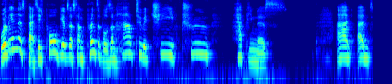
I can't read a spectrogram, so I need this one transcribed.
Within this passage, Paul gives us some principles on how to achieve true happiness. And, and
